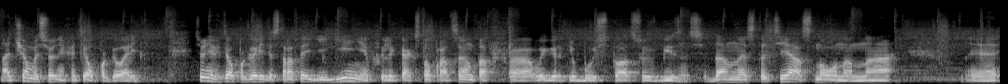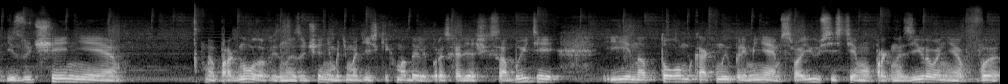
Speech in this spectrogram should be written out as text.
О чем я сегодня хотел поговорить? Сегодня хотел поговорить о стратегии гениев или как 100% э, выиграть любую ситуацию в бизнесе. Данная статья основана на э, изучении прогнозов и на изучении математических моделей происходящих событий и на том, как мы применяем свою систему прогнозирования в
